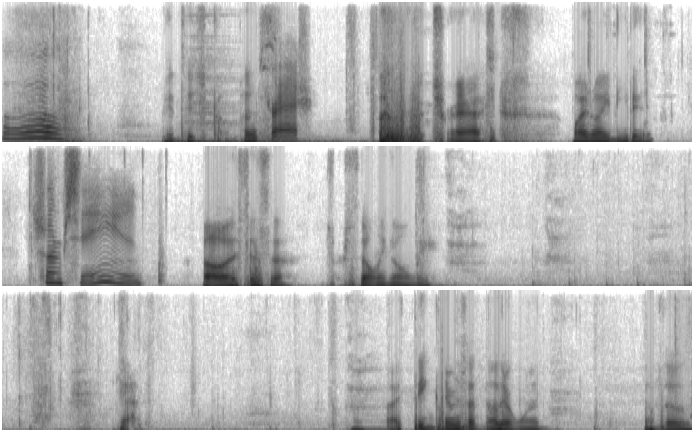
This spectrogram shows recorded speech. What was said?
Oh, Vintage compass? trash. Trash. Why do I need it? That's what I'm saying. Oh, it's just a for selling only. Yeah. I think there was another one of those.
